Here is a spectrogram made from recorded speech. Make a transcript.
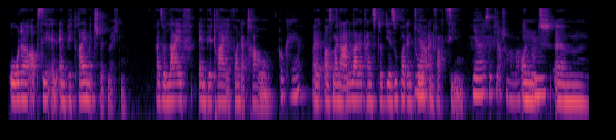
oder ob sie einen MP3-Mitschnitt möchten. Also live MP3 von der Trauung. Okay. Weil aus meiner Anlage kannst du dir super den Ton Ja. einfach ziehen. Ja, das habe ich auch schon gemacht. Und Mhm. ähm,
